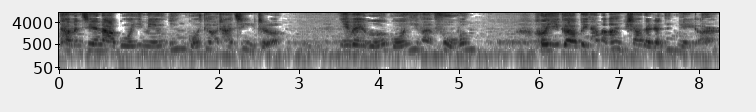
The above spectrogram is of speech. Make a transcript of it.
他们接纳过一名英国调查记者，一位俄国亿万富翁，和一个被他们暗杀的人的女儿。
